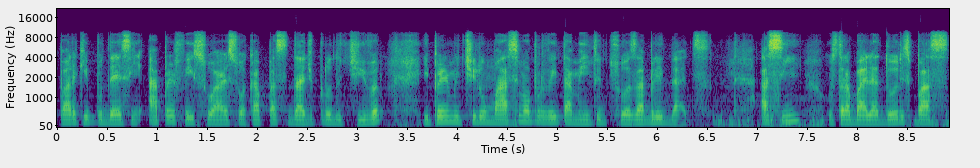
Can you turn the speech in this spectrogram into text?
para que pudessem aperfeiçoar sua capacidade produtiva e permitir o máximo aproveitamento de suas habilidades. Assim, os trabalhadores pass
